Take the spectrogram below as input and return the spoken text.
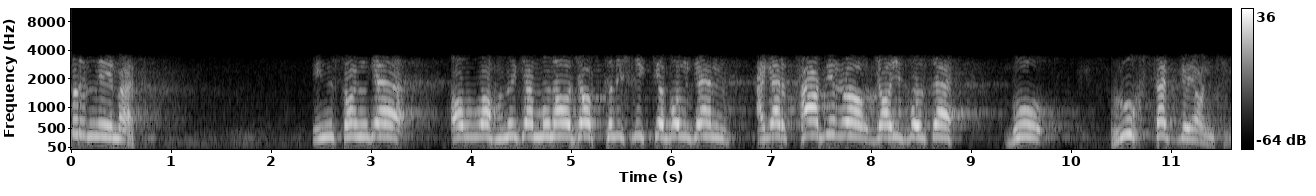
bir ne'mat. Insonga ollohniga munojot qilishlikka bo'lgan agar ta'birroq joiz bo'lsa bu ruxsat go'yoki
